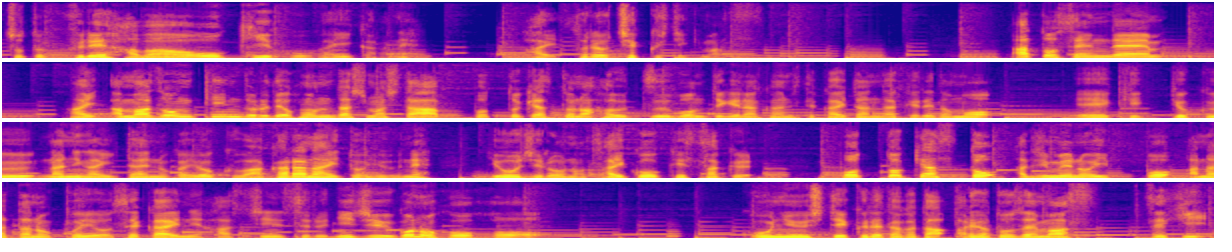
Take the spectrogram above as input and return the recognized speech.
ちょっと振れ幅は大きい方がいいからね。はいそれをチェックしていきます。あと宣伝。はい Amazon Kindle で本出しました。ポッドキャストのハウツー本的な感じで書いたんだけれどもえー、結局何が言いたいのかよくわからないというね洋次郎の最高傑作「ポッドキャストはじめの一歩あなたの声を世界に発信する25の方法」購入してくれた方ありがとうございます。ぜひ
